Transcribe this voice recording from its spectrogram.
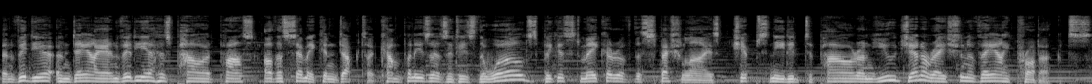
Nvidia and AI Nvidia has powered past other semiconductor companies as it is the world's biggest maker of the specialized chips needed to power a new generation of AI products.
